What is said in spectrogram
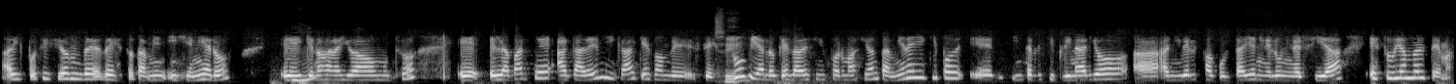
a disposición de, esto, también ingenieros. Que nos han ayudado mucho. en la parte académica, que es donde se estudia lo que es la desinformación, también hay equipo interdisciplinario a, a, nivel facultad y a nivel universidad estudiando el tema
